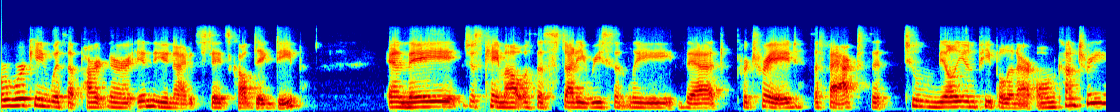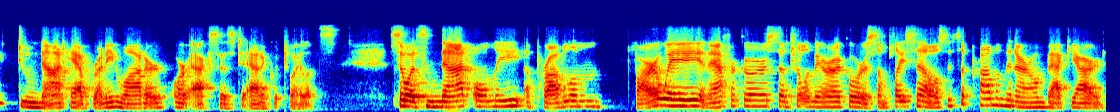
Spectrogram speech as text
We're working with a partner in the united states called dig deep. And they just came out with a study recently that portrayed the fact that 2 million people in our own country do not have running water or access to adequate toilets. So it's not only a problem far away in africa or central america or someplace else it's a problem in our own backyard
